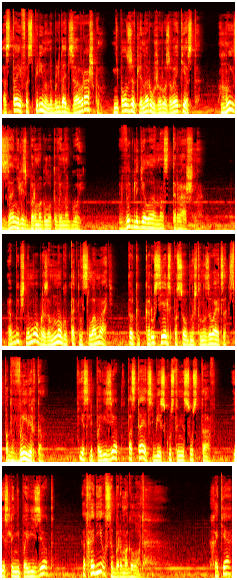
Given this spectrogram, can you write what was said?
Оставив аспирина наблюдать за овражком, не ползет ли наружу розовое тесто, мы занялись бармаглотовой ногой. Выглядела она страшно. Обычным образом ногу так не сломать. Только карусель способна, что называется, с подвывертом. Если повезет, поставит себе искусственный сустав. Если не повезет, отходился бармаглот. Хотя,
